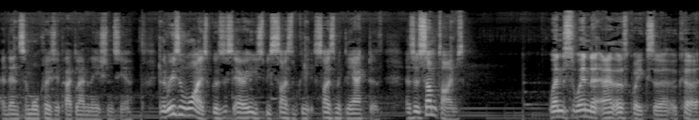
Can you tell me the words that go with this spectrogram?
and then some more closely packed laminations here. And the reason why is because this area used to be seismically, seismically active. And so sometimes, when, when the earthquakes uh, occur,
